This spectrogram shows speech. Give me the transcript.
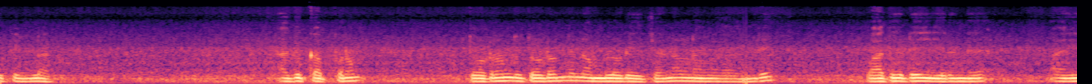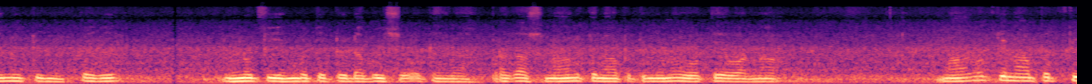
ஓகேங்களா? அதுக்கப்புறம் தொடர்ந்து தொடர்ந்து நம்மளுடைய சேனல் நம்ம வந்து பார்த்துக்கிட்டே இருங்க. ஐநூற்றி முப்பது முந்நூற்றி எண்பத்தெட்டு டபுள்ஸ் ஓகேங்களா பிரகாஷ் நானூற்றி நாற்பத்தி மூணு. ஓகே ஒன்னா நானூற்றி நாற்பத்தி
